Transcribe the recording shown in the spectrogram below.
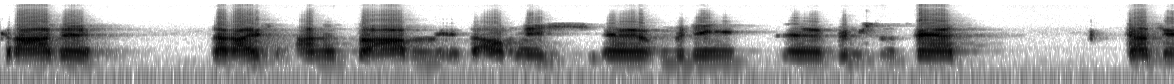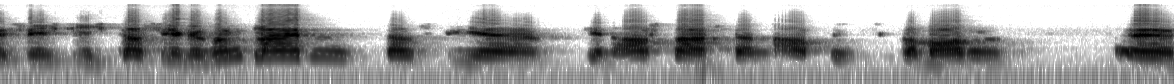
gerade eine Reifenpanne zu haben, ist auch nicht unbedingt wünschenswert. Das ist wichtig, dass wir gesund bleiben, dass wir den Auftrag dann auch bis übermorgen äh,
